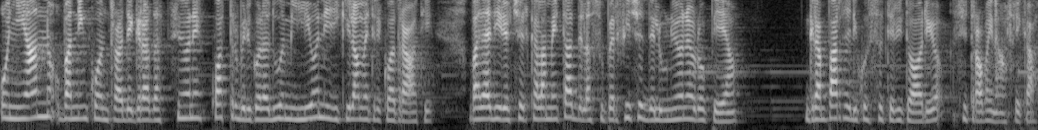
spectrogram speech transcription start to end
Ogni anno vanno incontro a degradazione 4,2 milioni di chilometri quadrati, vale a dire circa la metà della superficie dell'Unione Europea. Gran parte di questo territorio si trova in Africa.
